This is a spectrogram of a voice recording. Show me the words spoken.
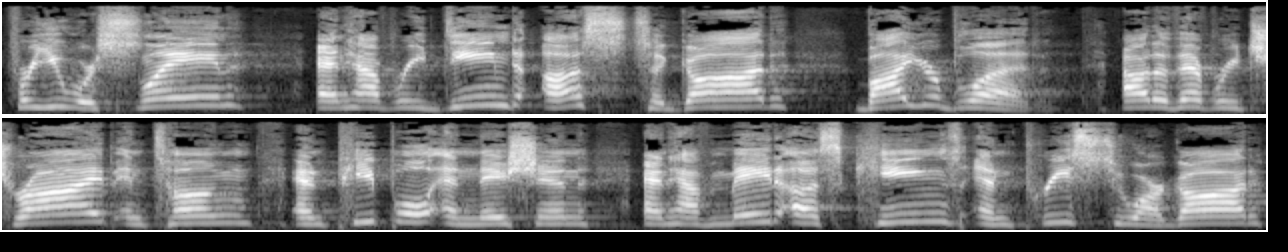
for you were slain and have redeemed us to God by your blood out of every tribe and tongue and people and nation, and have made us kings and priests to our God,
